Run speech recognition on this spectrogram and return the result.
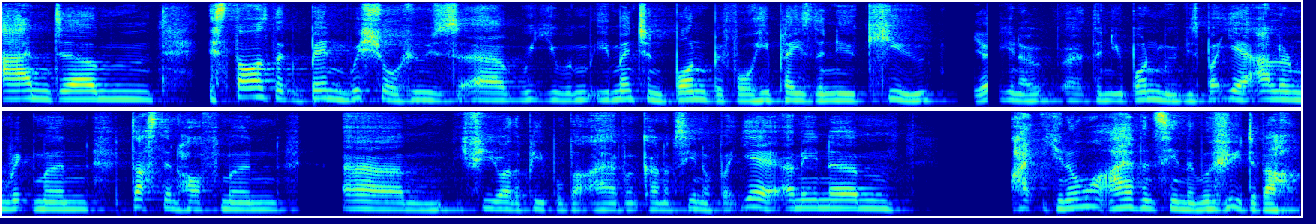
and um, it stars the Ben Whishaw, who's uh, you you mentioned Bond before. He plays the new Q. Yep. You know uh, the new Bond movies, but yeah, Alan Rickman, Dustin Hoffman, um, a few other people that I haven't kind of seen of. But yeah, I mean. Um, I, you know what? I haven't seen the movie Deval.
